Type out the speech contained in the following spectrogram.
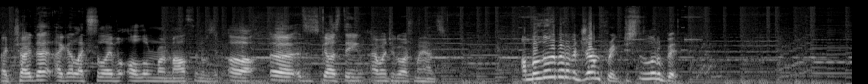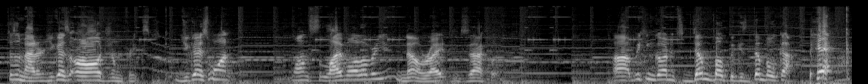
I tried that. I got like saliva all over my mouth, and it was like, oh, uh, it's disgusting. I went to go wash my hands. I'm a little bit of a germ freak, just a little bit. Doesn't matter. You guys are all germ freaks. Do you guys want want saliva all over you? No, right? Exactly. Uh, we can go into Dumbo because Dumbo got peck.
